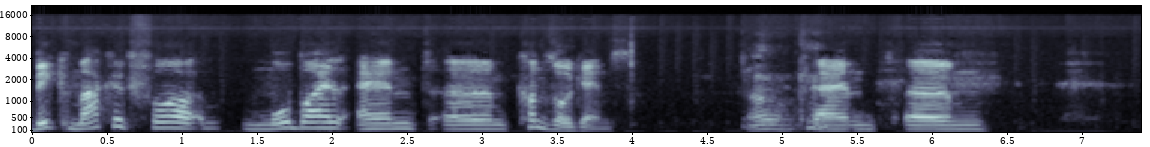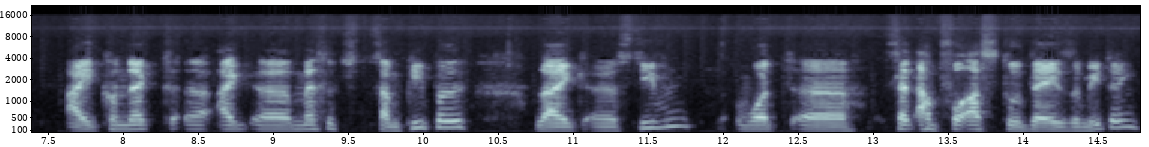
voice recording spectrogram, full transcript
big market for mobile and um, console games. Oh, okay. And um, I connect, uh, I uh, messaged some people like uh, Steven, what uh, set up for us today the meeting,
